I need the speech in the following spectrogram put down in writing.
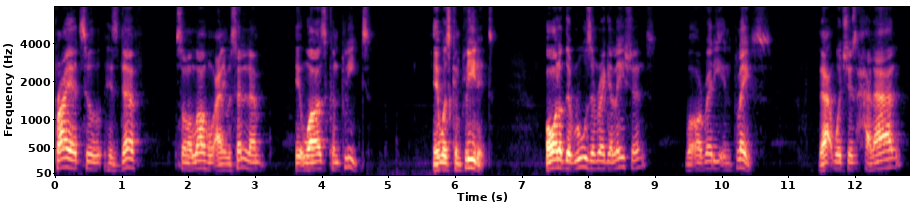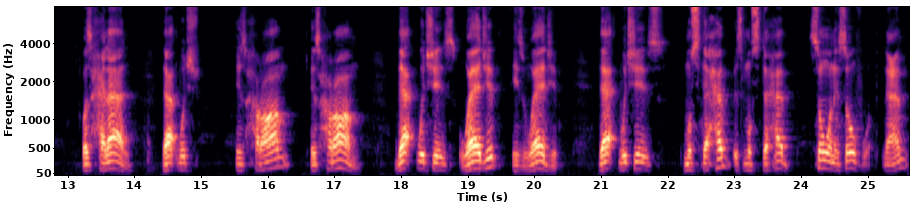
prior to his death, sallallahu alaihi wasallam, it was complete. It was completed. All of the rules and regulations were already in place. That which is halal was halal. That which is haram is haram. That which is wajib is wajib. That which is mustahab is mustahab. So on and so forth. Naam.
